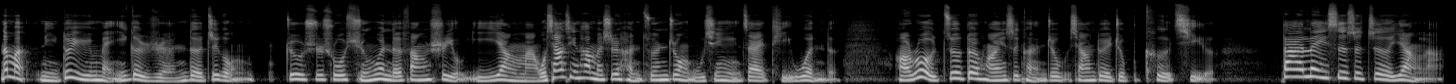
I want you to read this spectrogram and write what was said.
那么你对于每一个人的这种，就是说询问的方式有一样吗？我相信他们是很尊重吴欣颖在提问的。好，如果这对黄医师可能就相对就不客气了，大概类似是这样啦。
